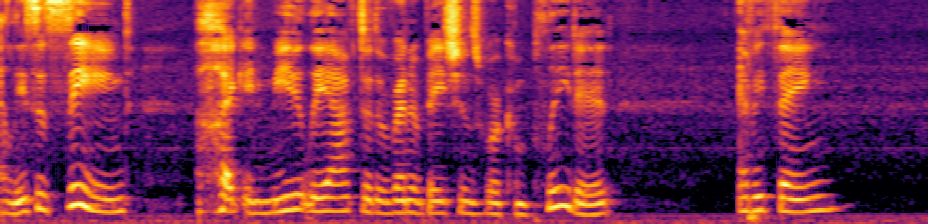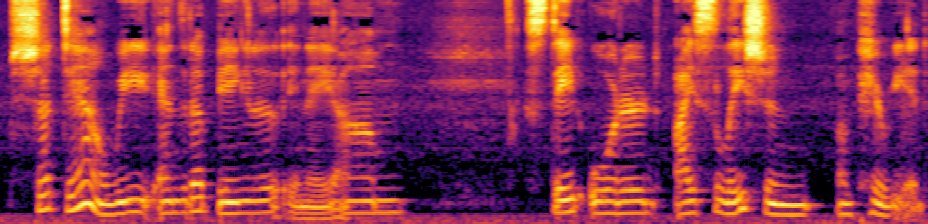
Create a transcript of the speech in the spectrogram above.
at least it seemed like immediately after the renovations were completed, everything shut down. We ended up being in a, in a um, state ordered isolation um, period.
